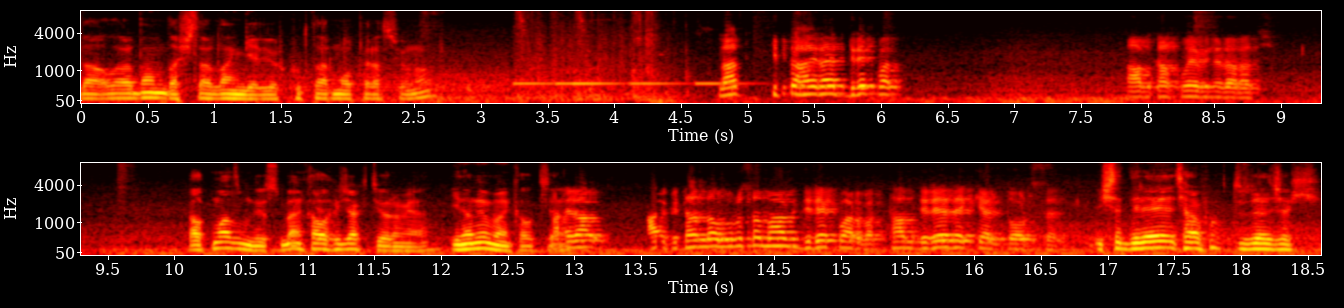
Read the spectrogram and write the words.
Dağlardan taşlardan geliyor kurtarma operasyonu. Lan gitme hayır hayır direkt bak. Abi kalkmayabilir araç. Kalkmaz mı diyorsun? Ben kalkacak diyorum ya. İnanıyorum ben kalkacağına. Hayır abi. Abi bir tane daha vurursam abi direk var bak. Tam direğe denk geldi dorse. İşte direğe çarpıp düzelecek.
